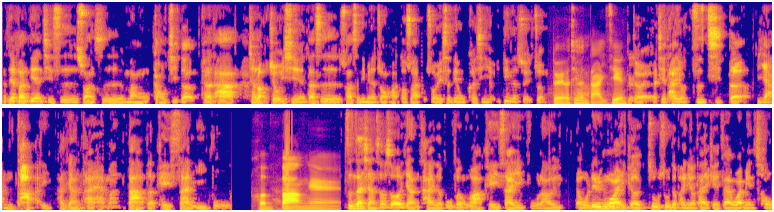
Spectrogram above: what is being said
那间饭店其实算是蛮高级的，可能它比较老旧一些，但是算是里面的装潢都算还不错，因为四点五颗星有一定的水准。对，而且很大一间。对，而且它有自己的阳台，它阳台还蛮大的，可以晒衣服。很棒哎！正在享受说阳台的部分，哇，可以晒衣服。然后我另外一个住宿的朋友，他也可以在外面抽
